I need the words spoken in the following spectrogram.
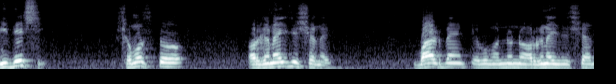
বিদেশি সমস্ত অর্গানাইজেশনের ওয়ার্ল্ড ব্যাংক এবং অন্যান্য অর্গানাইজেশন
